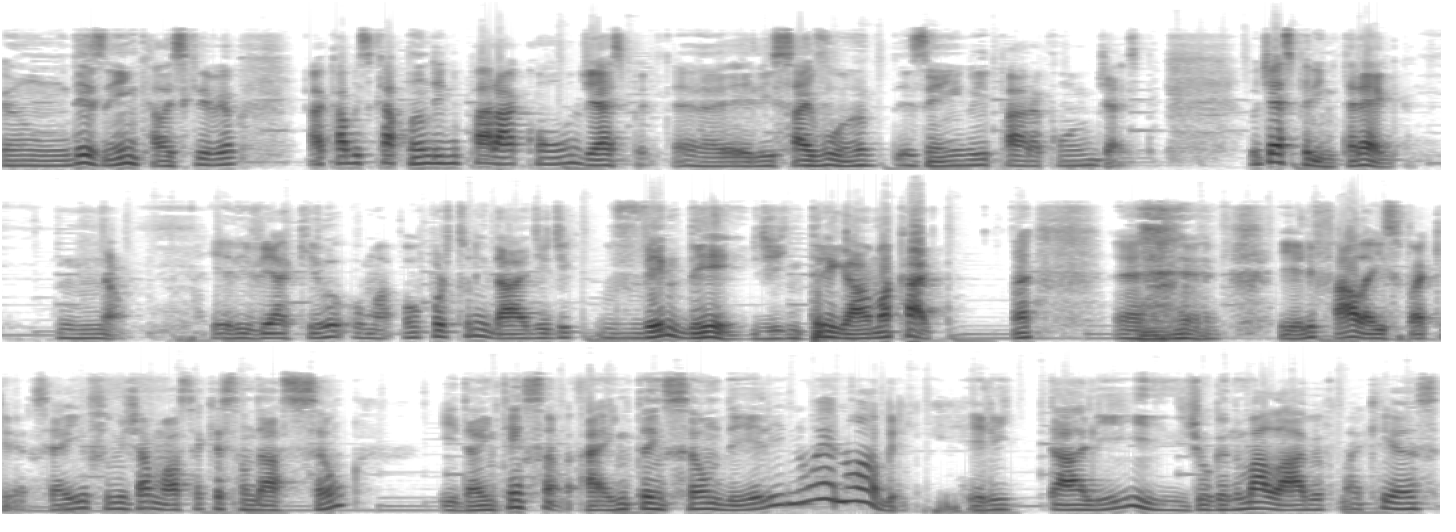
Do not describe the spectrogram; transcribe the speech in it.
um desenho que ela escreveu acaba escapando e indo parar com o Jasper. É, ele sai voando, desenho e para com o Jasper. O Jasper entrega? Não. Ele vê aquilo uma oportunidade de vender, de entregar uma carta. Né? É, e ele fala isso para a criança. Aí o filme já mostra a questão da ação e da intenção. A intenção dele não é nobre. Ele tá ali jogando uma lábia para uma criança,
